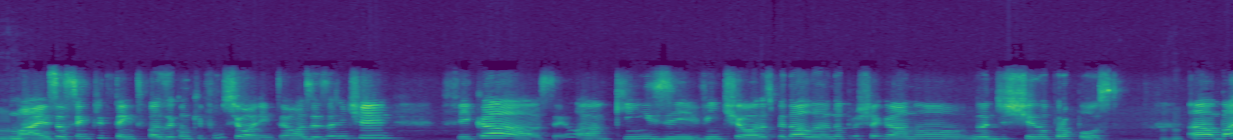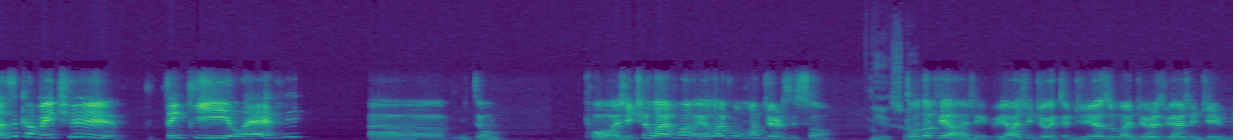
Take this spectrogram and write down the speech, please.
Uhum. Mas eu sempre tento fazer com que funcione. Então, às vezes a gente fica, sei lá, 15, 20 horas pedalando para chegar no, no destino proposto. Uhum. Ah, basicamente, tem que ir leve. ah, então, pô, a gente leva, eu levo uma jersey só. Isso. é. Toda viagem. Viagem de oito dias, uma jersey. Viagem de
